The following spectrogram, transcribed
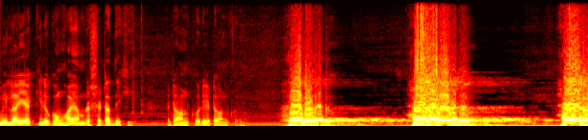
মিলাইয়া কীরকম হয় আমরা সেটা দেখি এটা অন করি, এটা অন করি Hello. Hello. Hello.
